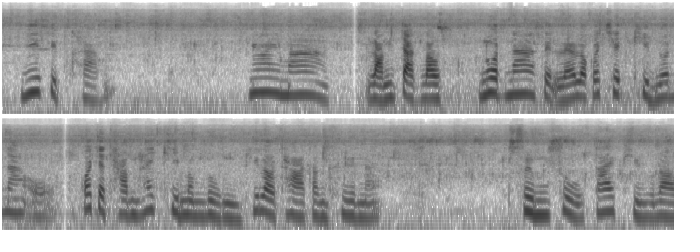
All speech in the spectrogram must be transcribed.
20 ครั้ง ง่ายมาก หลังจากเรานวดหน้าเสร็จแล้วเราก็เช็ดครีมนวดหน้าออก ก็จะทำให้ครีมบำรุงที่เราทากลางคืนนะซึมสู่ใต้ผิวเรา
